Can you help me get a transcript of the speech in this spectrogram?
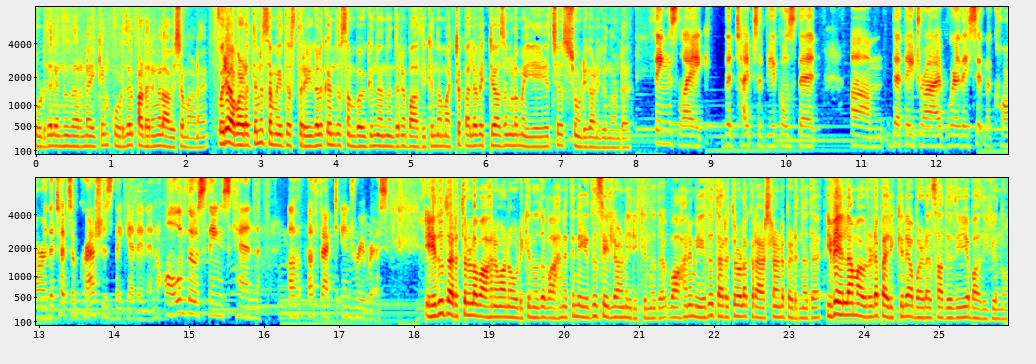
കൂടുതൽ എന്ന് നിർണയിക്കാൻ കൂടുതൽ പഠനങ്ങൾ ആവശ്യമാണ്. ഒരു അപകടത്തിന് സമയത്ത് സ്ത്രീകൾക്ക് എന്ത് സംഭവിക്കുന്നു എന്നതിനെ ബാധിക്കുന്ന മറ്റ് പല വ്യത്യാസങ്ങളും ഐ എച്ച് എസ് ചൂണ്ടിക്കാണിക്കുന്നുണ്ട്. Things like the types of vehicles that um, that they drive, where they sit in the car, the types of crashes they get in, and all of those things can uh, affect injury risk. ഏതു തരത്തിലുള്ള വാഹനമാണ് ഓടിക്കുന്നത് വാഹനത്തിന്റെ ഏത് സൈഡിലാണ് ഇരിക്കുന്നത് വാഹനം ഏത് തരത്തിലുള്ള ക്രാഷിലാണ് പെടുന്നത് ഇവയെല്ലാം അവരുടെ പരിക്കിന്റെ അപകട സാധ്യതയെ ബാധിക്കുന്നു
